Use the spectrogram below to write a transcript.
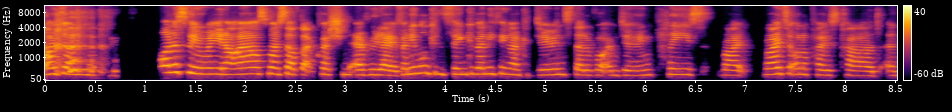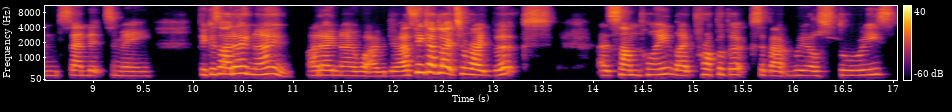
I don't know. Honestly, Rena, I ask myself that question every day. If anyone can think of anything I could do instead of what I'm doing, please write write it on a postcard and send it to me because I don't know. I don't know what I would do. I think I'd like to write books at some point, like proper books about real stories.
